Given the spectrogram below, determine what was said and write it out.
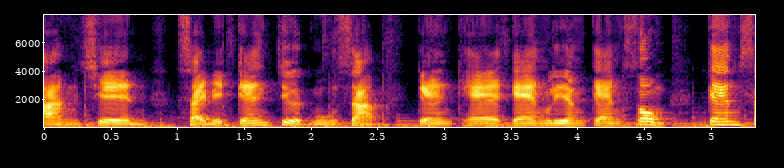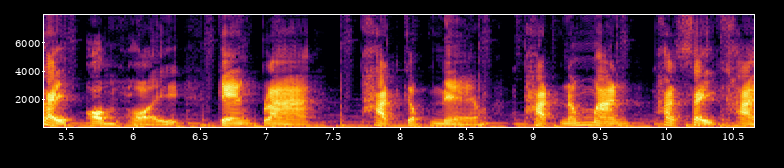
ปัง เช่น ใส่ในแกงเจืดหมูสับ แกงแคแกงเลียง แกงส้ม แกงใส่อ่อมหอย แกงปลา ผัดกับแหนม ผัดน้ำมัน ผัดใส่ไข่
